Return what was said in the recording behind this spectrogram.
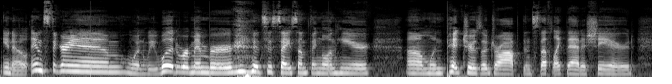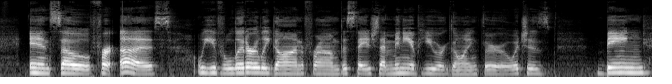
you know, Instagram when we would remember to say something on here, um, when pictures are dropped and stuff like that is shared. And so for us, we've literally gone from the stage that many of you are going through, which is being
